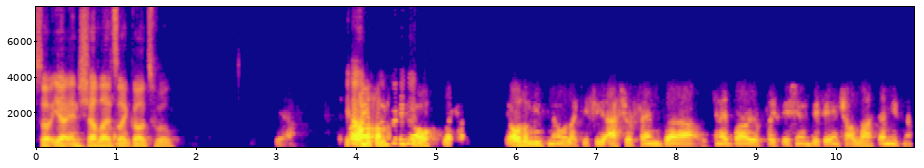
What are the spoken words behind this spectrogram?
So yeah, inshallah, it's like God's will. Yeah. Yeah, It I'm- also I'm pretty good. like it also means no. Like if you ask your friends, uh, can I borrow your PlayStation and they say inshallah, that means no.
